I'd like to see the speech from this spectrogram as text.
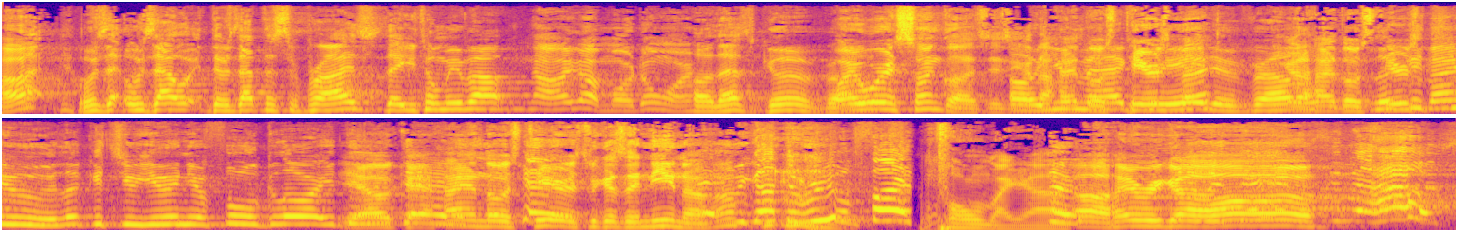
Yourself? Huh? Was that was that was that the surprise that you told me about? No, I got more. Don't worry. Oh, that's good, bro. Why are you wearing sunglasses? You oh, gotta you're hide those mad tears creative, back. bro. You gotta hide those Look tears at back. you. Look at you. You're in your full glory. Yeah, okay. Danis. Hiding those Okay. tears because of Nina, Hey, huh? we got the real fight Oh my god. Oh, here we go. Oh. in the house.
